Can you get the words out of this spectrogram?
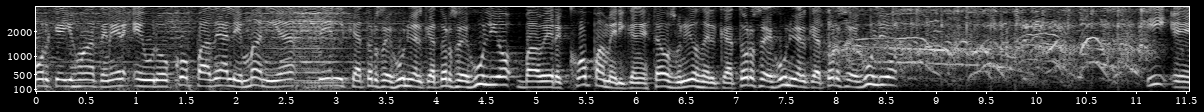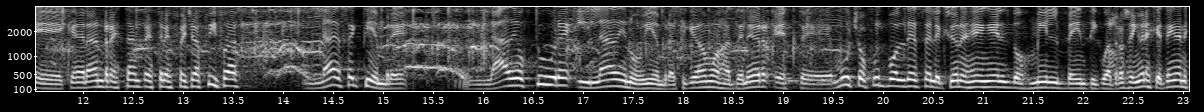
Porque ellos van a tener Eurocopa de Alemania del 14 de junio al 14 de julio. Va a haber Copa América en Estados Unidos del 14 de junio al 14 de julio. Y eh, quedarán restantes tres fechas FIFA, la de septiembre, la de octubre y la de noviembre. Así que vamos a tener este, mucho fútbol de selecciones en el 2024. Señores, que tengan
